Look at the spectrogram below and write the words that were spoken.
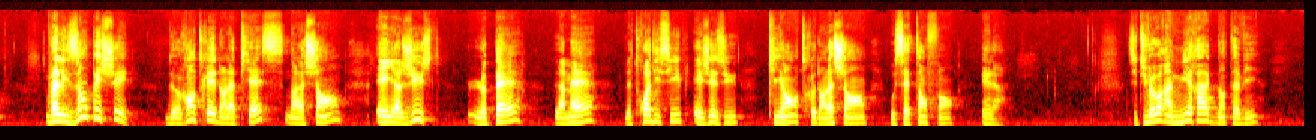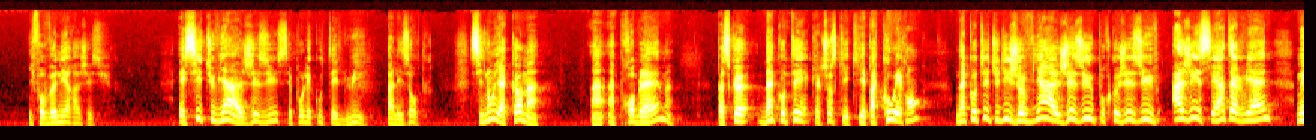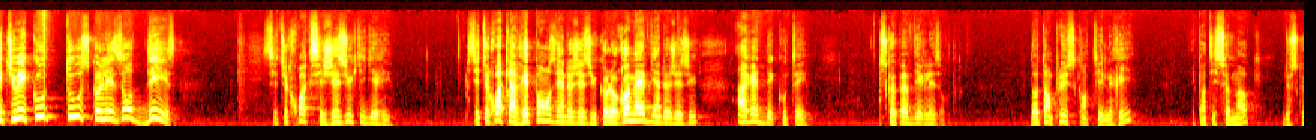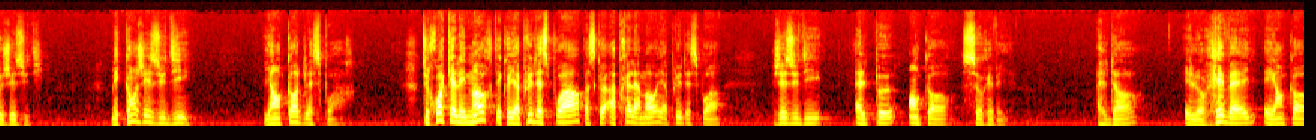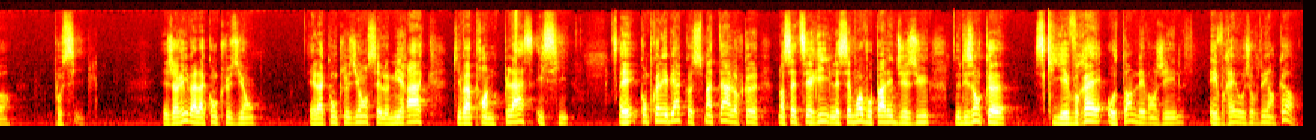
va les empêcher de rentrer dans la pièce, dans la chambre, et il y a juste le Père, la Mère, les trois disciples et Jésus qui entre dans la chambre où cet enfant est là. Si tu veux voir un miracle dans ta vie, il faut venir à Jésus. Et si tu viens à Jésus, c'est pour l'écouter lui, pas les autres. Sinon, il y a comme un, problème, parce que d'un côté, quelque chose qui n'est pas cohérent, d'un côté, tu dis, je viens à Jésus pour que Jésus agisse et intervienne, mais tu écoutes tout ce que les autres disent. Si tu crois que c'est Jésus qui guérit, si tu crois que la réponse vient de Jésus, que le remède vient de Jésus, arrête d'écouter ce que peuvent dire les autres. D'autant plus quand ils rient et quand ils se moquent de ce que Jésus dit. Mais quand Jésus dit, il y a encore de l'espoir, tu crois qu'elle est morte et qu'il n'y a plus d'espoir parce qu'après la mort, il n'y a plus d'espoir? Jésus dit, elle peut encore se réveiller. Elle dort et le réveil est encore possible. Et j'arrive à la conclusion. Et la conclusion, c'est le miracle qui va prendre place ici. Et comprenez bien que ce matin, alors que dans cette série, laissez-moi vous parler de Jésus, nous disons que ce qui est vrai au temps de l'Évangile est vrai aujourd'hui encore.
